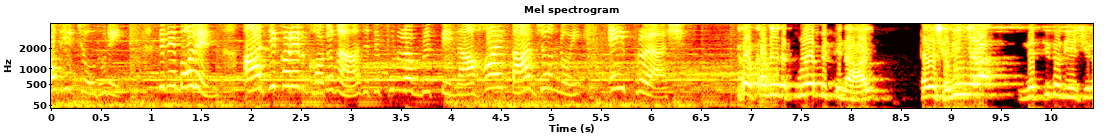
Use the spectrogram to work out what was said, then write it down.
অধীর চৌধুরী। তিনি বলেন আরজিকরের ঘটনা যাতে পুনরাবৃত্তি না হয়, তার জন্যই এই প্রয়াস। কারণে যদি পুনরাবৃত্তি না হয়, তাহলে সেদিন যারা নেতৃত্ব দিয়েছিল,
